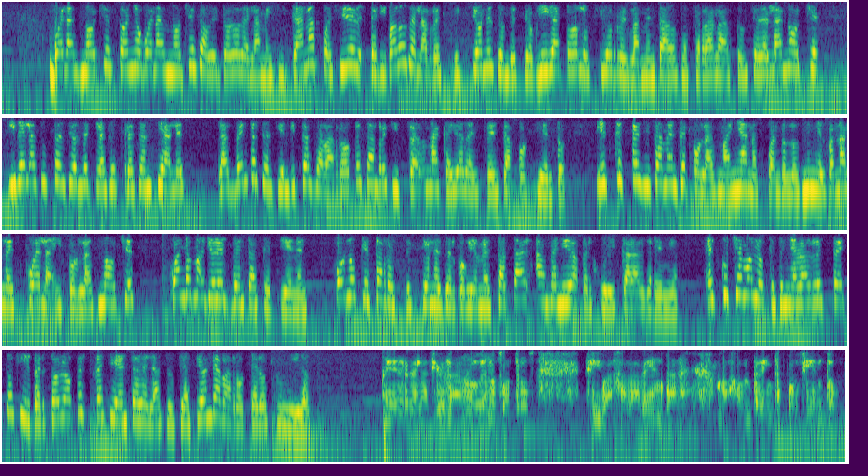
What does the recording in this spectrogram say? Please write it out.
Buenas noches, Toño. Buenas noches, auditorio de la Mexicana. Pues sí, derivado de las restricciones donde se obliga a todos los giros reglamentados a cerrar a las 11 de la noche y de la suspensión de clases presenciales, las ventas en tienditas de abarrotes han registrado una caída del 30%. Y es que es precisamente por las mañanas, cuando los niños van a la escuela, y por las noches, cuando mayores ventas se tienen. Por lo que estas restricciones del gobierno estatal han venido a perjudicar al gremio. Escuchemos lo que señala al respecto Gilberto López, presidente de la Asociación de Abarroteros Unidos. Eh, relacionado lo de nosotros, si baja la venta, baja un 30%,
